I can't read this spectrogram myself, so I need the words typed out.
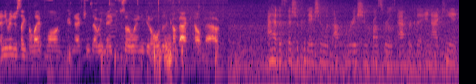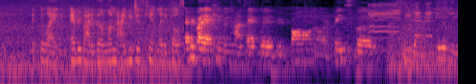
and even just like the lifelong connections that we make so when you get older, come back and help out. I have a special connection with Operation Crossroads Africa, and I can't it feel like everybody, the alumni, you just can't let it go. Everybody I keep in contact with through phone or Facebook. I see that clearly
